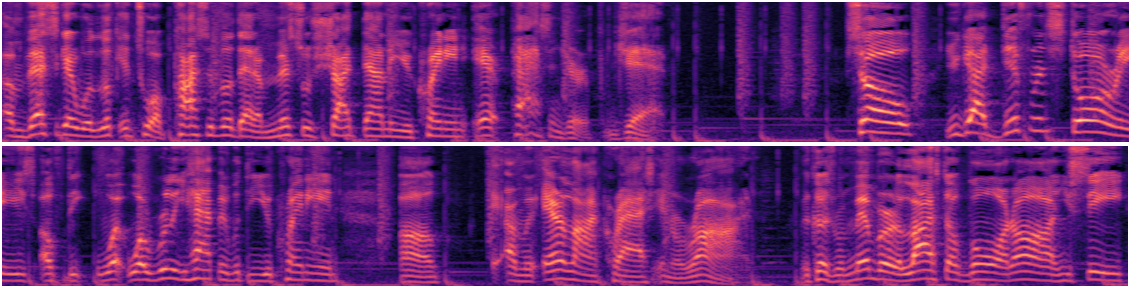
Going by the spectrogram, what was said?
investigator will look into a possibility that a missile shot down the Ukrainian air passenger jet. So you got different stories of the what what really happened with the Ukrainian uh, I mean, airline crash in Iran. Because remember, a lot of stuff going on. You see,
